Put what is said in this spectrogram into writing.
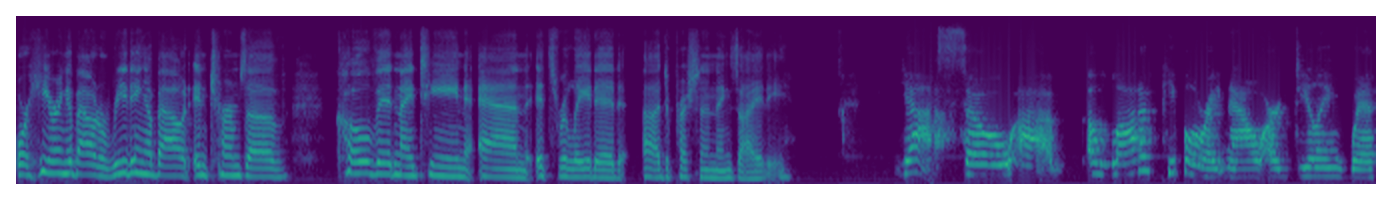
or hearing about or reading about in terms of COVID 19 and its related uh, depression and anxiety? Yeah. So, uh, a lot of people right now are dealing with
